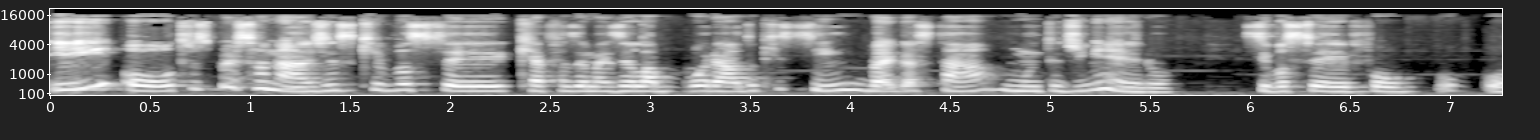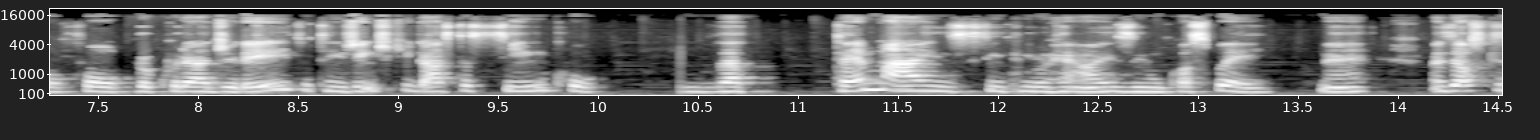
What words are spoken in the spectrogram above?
e outros personagens que você quer fazer mais elaborado que sim vai gastar muito dinheiro. Se você for, for procurar direito, tem gente que gasta 5, até mais 5 mil reais em um cosplay. Né? Mas eu acho que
